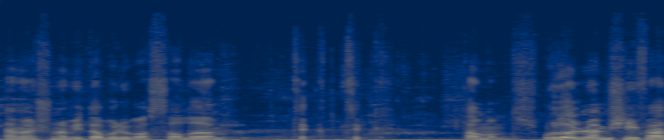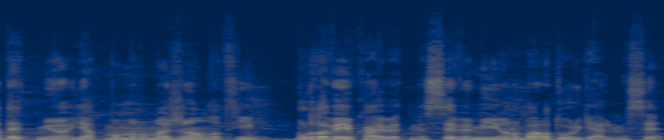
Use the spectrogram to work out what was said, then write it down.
hemen şuna bir W basalım. Tık tık. Tamamdır. Burada ölmem bir şey ifade etmiyor. Yapmamın amacını anlatayım. Burada wave kaybetmesi ve minyonun bana doğru gelmesi.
